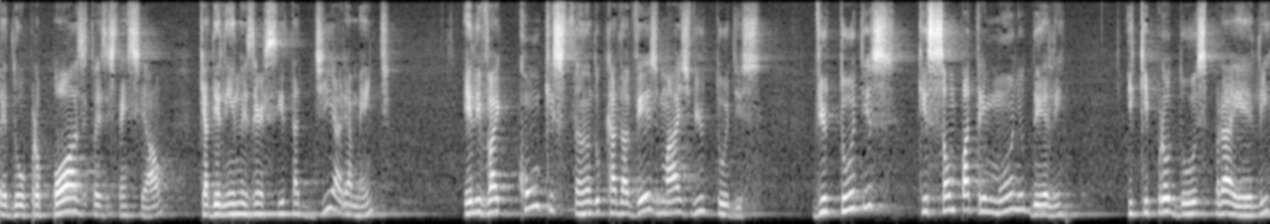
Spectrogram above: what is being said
é, do propósito existencial, que Adelino exercita diariamente, ele vai conquistando cada vez mais virtudes. Virtudes que são patrimônio dele e que produz para ele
